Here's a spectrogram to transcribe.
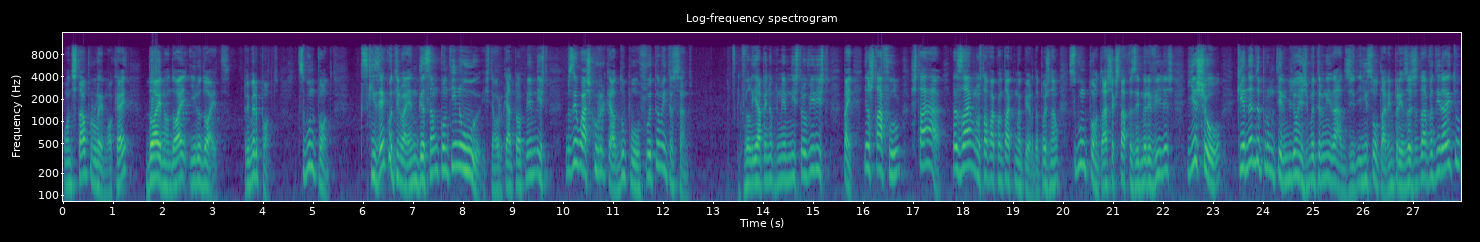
onde está o problema, ok? Dói, não dói, ir o dói-te. Primeiro ponto. Segundo ponto. Que se quiser continuar a negação, continue. Isto é um recado para o Primeiro-Ministro. Mas eu acho que o recado do povo foi tão interessante que valia a pena o Primeiro-Ministro ouvir isto. Bem, ele está full? Está. Azar, não estava a contar com uma perda, pois não. Segundo ponto, acha que está a fazer maravilhas e achou que andando a prometer milhões de maternidades e insultar empresas dava direito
